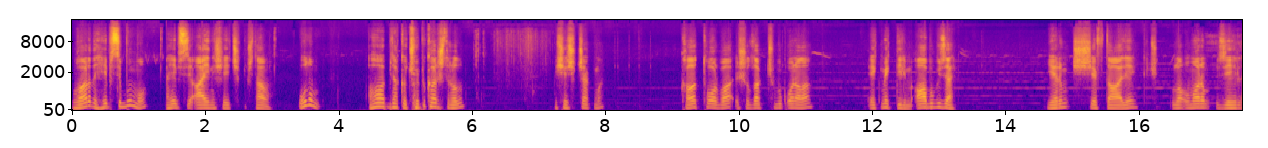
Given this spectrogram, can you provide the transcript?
bu arada hepsi bu mu? Hepsi aynı şey çıkmış tamam. Oğlum aa bir dakika çöpü karıştıralım. Bir şey çıkacak mı? Kağıt torba, ışıldak çubuk on alan. Ekmek dilimi. Aa bu güzel. Yarım şeftali. Küçük. Ulan umarım zehirli.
